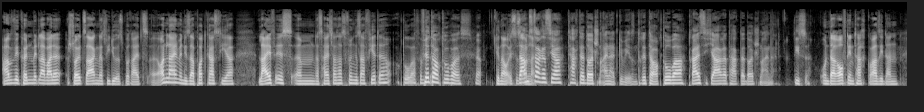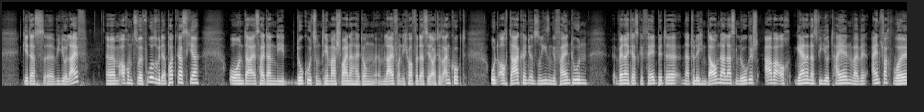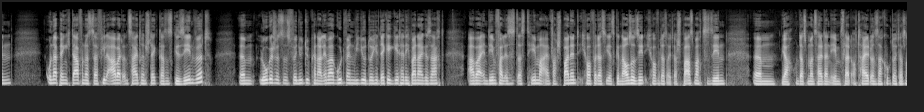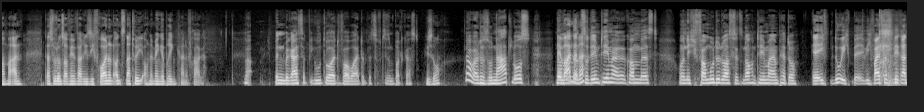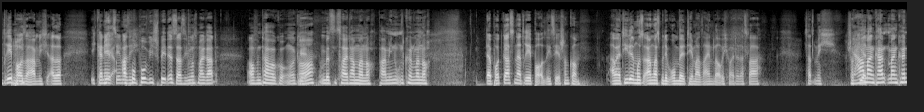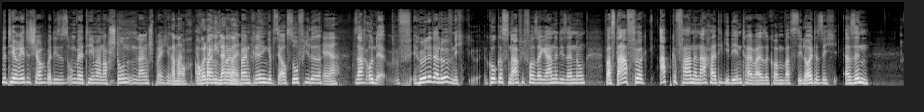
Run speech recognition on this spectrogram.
Aber wir können mittlerweile stolz sagen, das Video ist bereits äh, online, wenn dieser Podcast hier live ist. Ähm, das heißt, was hast du vorhin gesagt? 4. Oktober? 5. 4. Oktober ist, ja. Genau, ist es online. Samstag ist ja Tag der Deutschen Einheit gewesen. 3. Oktober, 30 Jahre Tag der Deutschen Einheit. Siehste. Und darauf den Tag quasi dann geht das äh, Video live. Ähm, auch um 12 Uhr, so wie der Podcast hier. Und da ist halt dann die Doku zum Thema Schweinehaltung ähm, live und ich hoffe, dass ihr euch das anguckt. Und auch da könnt ihr uns einen riesen Gefallen tun. Wenn euch das gefällt, bitte natürlich einen Daumen da lassen, logisch, aber auch gerne das Video teilen, weil wir einfach wollen, unabhängig davon, dass da viel Arbeit und Zeit drin steckt, dass es gesehen wird. Ähm, logisch ist es für einen YouTube-Kanal immer gut, wenn ein Video durch die Decke geht, hätte ich beinahe gesagt. Aber in dem Fall ist es das Thema einfach spannend. Ich hoffe, dass ihr es genauso seht. Ich hoffe, dass euch das Spaß macht zu sehen. Ähm, ja, und dass man es halt dann eben vielleicht auch teilt und sagt, guckt euch das nochmal an. Das würde uns auf jeden Fall riesig freuen und uns natürlich auch eine Menge bringen, keine Frage. Ja, ich bin begeistert, wie gut du heute vorbereitet bist auf diesen Podcast. Wieso? Ja, weil du so nahtlos Der Wahnsinn, ne? zu dem Thema gekommen bist. Und ich vermute, du hast jetzt noch ein Thema im Petto. Ja, ich, du, ich, ich weiß, dass wir gerade Drehpause haben. Ich, also, ich kann dir erzählen, was ich. apropos, wie spät ist das? Ich muss mal gerade auf den Tacho gucken. Okay, Ja. ein bisschen Zeit haben wir noch. Ein paar Minuten können wir noch. Der Podcast in der Drehpause, ich sehe schon kommen. Aber der Titel muss irgendwas mit dem Umweltthema sein, glaube ich, heute. Das war, das hat mich schockiert. Ja, man kann, man könnte theoretisch ja auch über dieses Umweltthema noch stundenlang sprechen. Kann man. Auch, Wir auch wollen euch beim, nicht langweilen. Beim, beim Grillen gibt's ja auch so viele ja, ja. Sachen. Und äh, Höhle der Löwen, ich gucke es nach wie vor sehr gerne, die Sendung, was da für abgefahrene nachhaltige Ideen teilweise kommen, was die Leute sich ersinnen.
